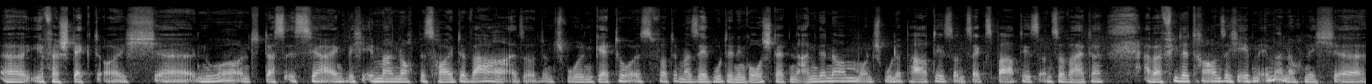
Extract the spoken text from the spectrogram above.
Äh, ihr versteckt euch äh, nur und das ist ja eigentlich immer noch bis heute wahr. Also ein schwulen Ghetto es wird immer sehr gut in den Großstädten angenommen und schwule Partys und Sexpartys und so weiter. Aber viele trauen sich eben immer noch nicht äh,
